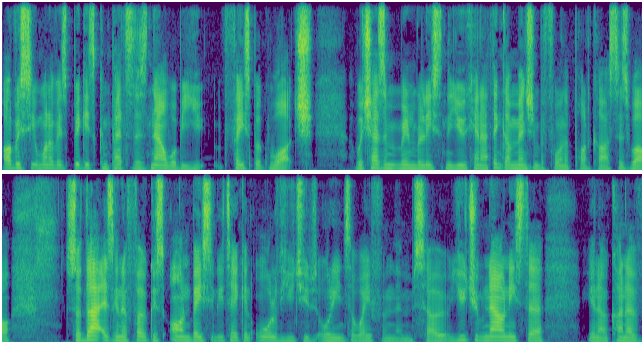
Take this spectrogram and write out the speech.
obviously, one of its biggest competitors now will be Facebook Watch, which hasn't been released in the UK. And I think I mentioned before in the podcast as well. So that is going to focus on basically taking all of YouTube's audience away from them. So YouTube now needs to, you know, kind of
